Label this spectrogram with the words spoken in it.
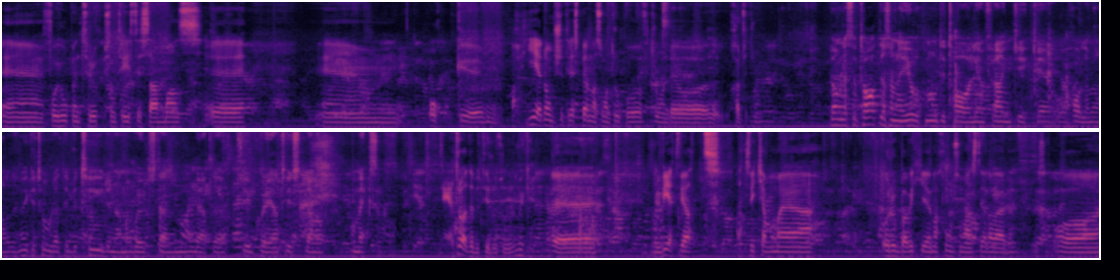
eh, få ihop en trupp som trivs tillsammans. Eh, ehm, och eh, ja, ge de 23 spelarna som man tror på förtroende och självförtroende. De resultaten som ni har gjort mot Italien, Frankrike och Holland hur mycket tror du att det betyder när man går ut och ställer möter Sydkorea, Tyskland och, och Mexiko? Nej, jag tror att det betyder otroligt mycket. Eh, nu vet vi att, att vi kan vara med och rubba vilken nation som helst i hela världen. Och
